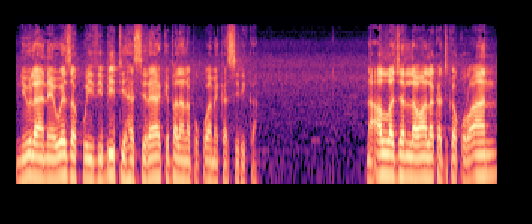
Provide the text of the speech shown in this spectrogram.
ni yule anayeweza kuidhibiti hasira yake pale anapokuwa amekasirika na Allah Jalla wala katika Qur'an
